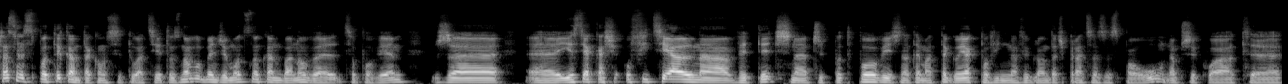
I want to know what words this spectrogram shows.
Czasem spotykam taką sytuację, to znowu będzie mocno kanbanowe, co powiem, że e, jest jakaś oficjalna wytyczna czy podpowiedź na temat tego, jak powinna wyglądać praca zespołu. Na przykład e,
